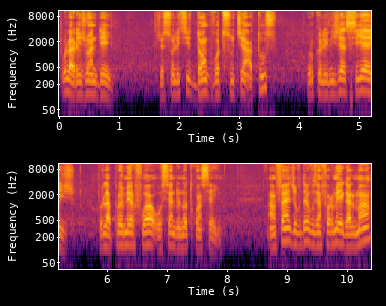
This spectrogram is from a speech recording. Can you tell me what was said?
pour la région. Je sollicite donc votre soutien à tous pour que le Niger siège pour la première fois au sein de notre Conseil. Enfin, je voudrais vous informer également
